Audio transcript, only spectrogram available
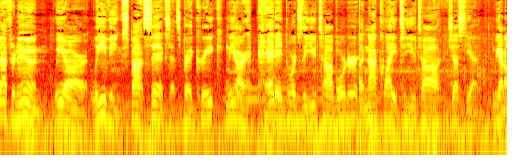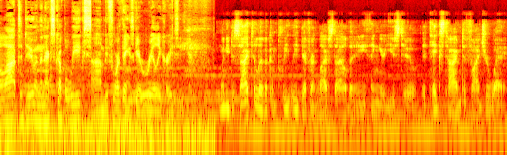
afternoon. We are leaving spot six at Spread Creek. We are headed towards the Utah border, but not quite to Utah just yet. We got a lot to do in the next couple weeks um, before things get really crazy. When you decide to live a completely different lifestyle than anything you're used to, it takes time to find your way.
